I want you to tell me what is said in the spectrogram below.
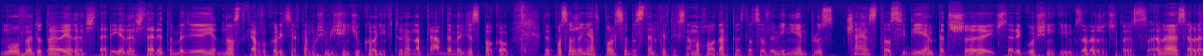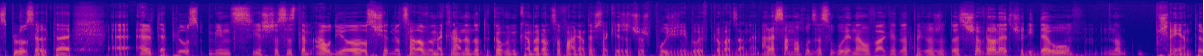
Mówmy tutaj o 1.4. 1.4 to będzie jednostka w okolicach tam 80 koni, która naprawdę będzie spoko. Wyposażenia w Polsce dostępne w tych samochodach to jest to, co wymieniłem, plus często CD, MP3 i 4 głośniki. Zależy, czy to jest LS, LS+, LT, e, LT+, więc jeszcze system audio z 7-calowym ekranem dotykowym kamerą cofania, też takie rzeczy już później były wprowadzane. Ale samochód zasługuje na uwagę, dlatego, że to jest Chevrolet, czyli DU, no przejęte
